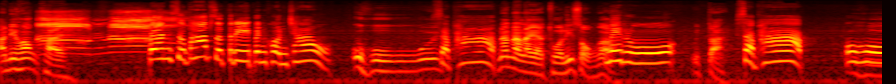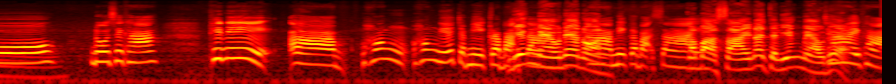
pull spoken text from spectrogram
อันนี้ห้องใครเป็นสุภาพสตรีเป็นคนเช่า โอ้โหสภาพนั่นอะไรอะทัวริสงเหรอไม่รู้อุยตายสภาพ โอ้โห ดูสิคะ ที่นี่อ่าห้องห้องนี้จะมีกระบะเลี้ยงทรายแมวแน่นอนามีกระบะทรายกระบะทรายน่าจะเลี้ยงแมวด้วยใช่ค่ะ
